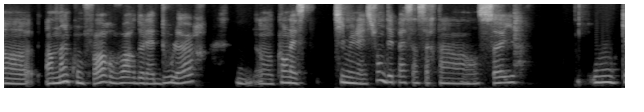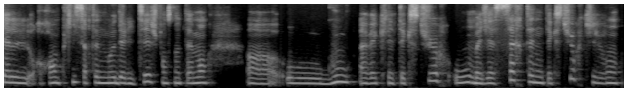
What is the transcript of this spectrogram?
euh, un inconfort, voire de la douleur euh, quand la stimulation dépasse un certain seuil ou qu'elle remplit certaines modalités. Je pense notamment euh, au goût avec les textures, où bah, mmh. il y a certaines textures qui vont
